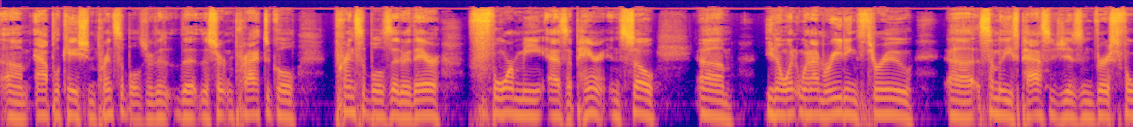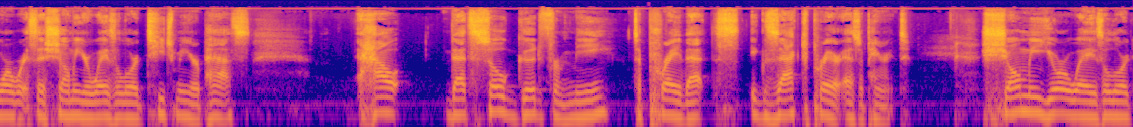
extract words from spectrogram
um, application principles or the, the, the certain practical principles that are there for me as a parent. And so, um, you know, when, when I'm reading through uh, some of these passages in verse four where it says, Show me your ways, O Lord, teach me your paths, how that's so good for me to pray that exact prayer as a parent. Show me your ways, O Lord.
